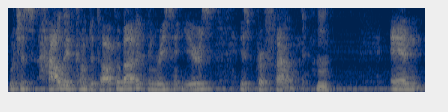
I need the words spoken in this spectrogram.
which is how they've come to talk about it in recent years, is profound. Hmm. And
